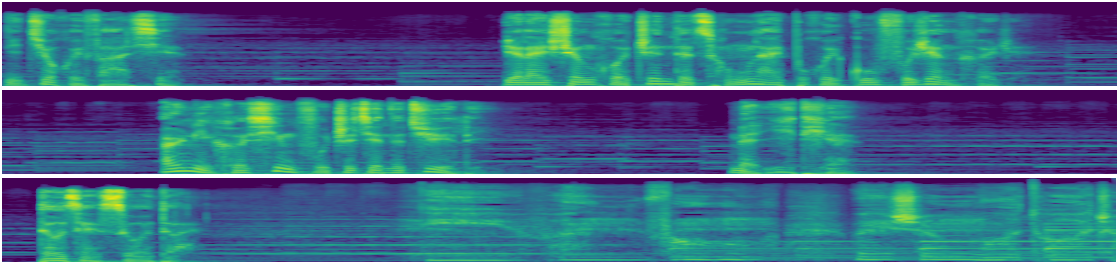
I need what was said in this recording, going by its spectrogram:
你就会发现，原来生活真的从来不会辜负任何人。而你和幸福之间的距离，每一天都在缩短。你问风为什么拖着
